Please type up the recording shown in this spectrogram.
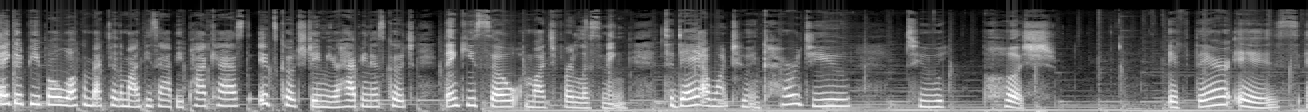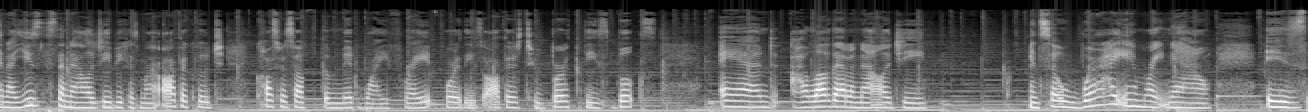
Hey, good people, welcome back to the My Piece of Happy podcast. It's Coach Jamie, your happiness coach. Thank you so much for listening. Today, I want to encourage you to push. If there is, and I use this analogy because my author coach calls herself the midwife, right? For these authors to birth these books. And I love that analogy. And so, where I am right now is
